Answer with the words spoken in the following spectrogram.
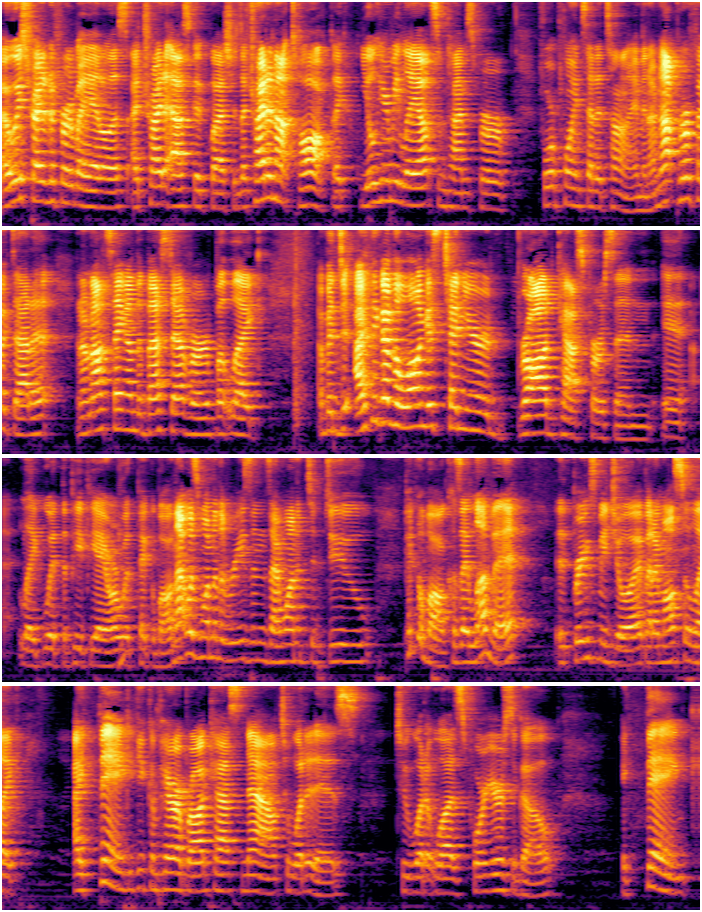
I always try to defer to my analysts. I try to ask good questions. I try to not talk. Like, you'll hear me lay out sometimes for four points at a time, and I'm not perfect at it, and I'm not saying I'm the best ever, but like, I've been, I think I'm the longest tenured broadcast person in, like with the PPA or with pickleball. And that was one of the reasons I wanted to do pickleball because I love it. It brings me joy, but I'm also like, I think if you compare our broadcast now to what it is, to what it was four years ago, I think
